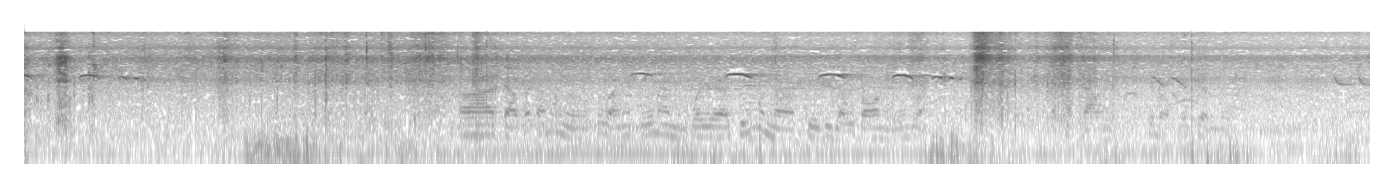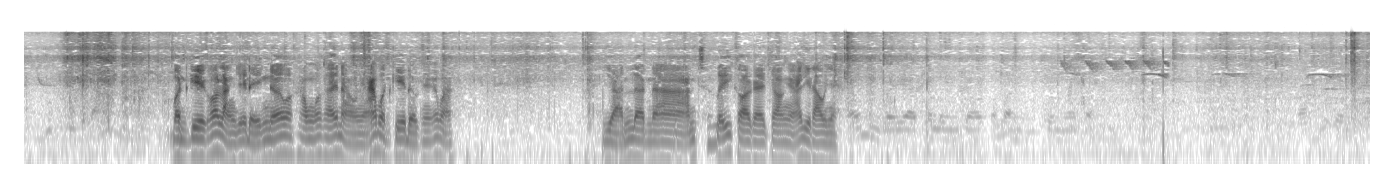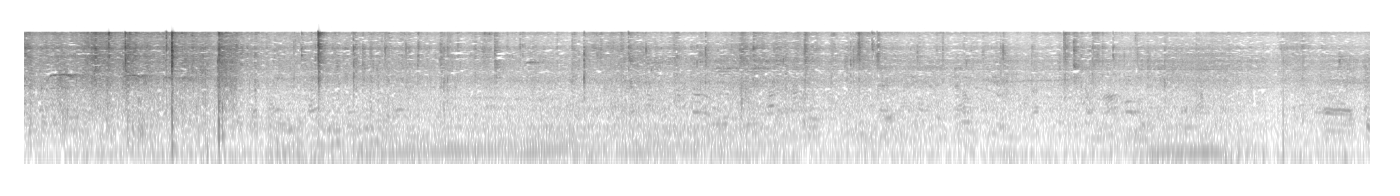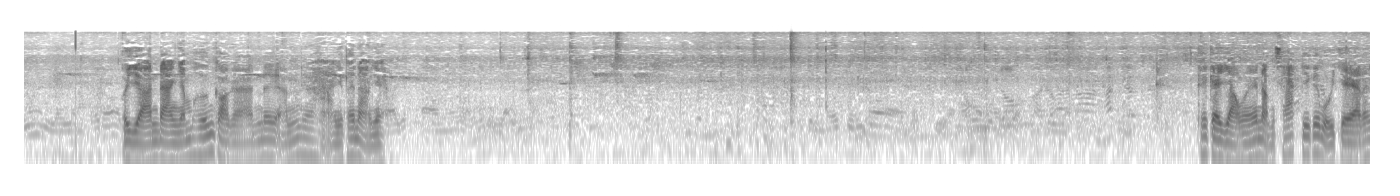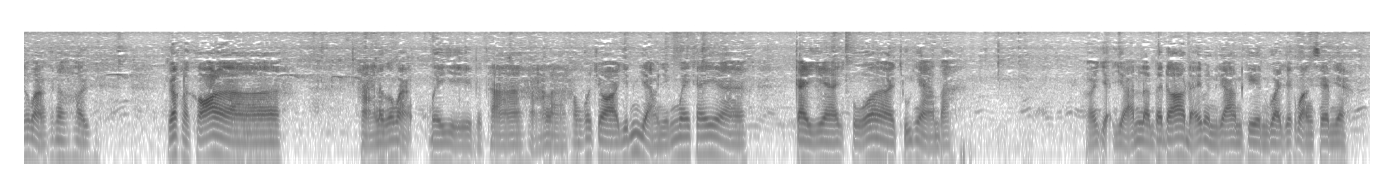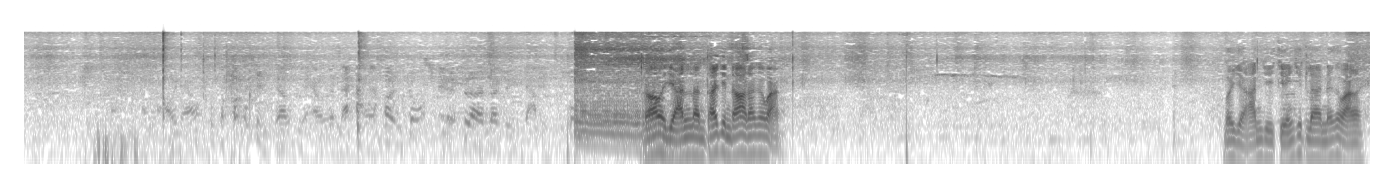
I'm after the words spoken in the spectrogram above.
Bên kia có lằn dây điện nữa mà không có thể nào ngã bên kia được nha các bạn. Giờ anh lên ảnh anh xử lý coi coi cho ngã gì đâu nha. Bây giờ anh đang nhắm hướng coi coi anh đi, ảnh hạ như thế nào nha. Cái cây dầu này nó nằm sát với cái bụi tre đó các bạn nó hơi rất là khó là hạ luôn các bạn. Bởi vì người ta hạ là không có cho dính vào những mấy cái ờ, cây ờ, của chủ nhà người ta. Rồi, giờ, giờ anh lên tới đó để mình ra bên kia anh quay cho các bạn xem nha. Đó bây giờ anh lên tới trên đó đó các bạn. Bây giờ anh di chuyển xích lên nữa các bạn ơi.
